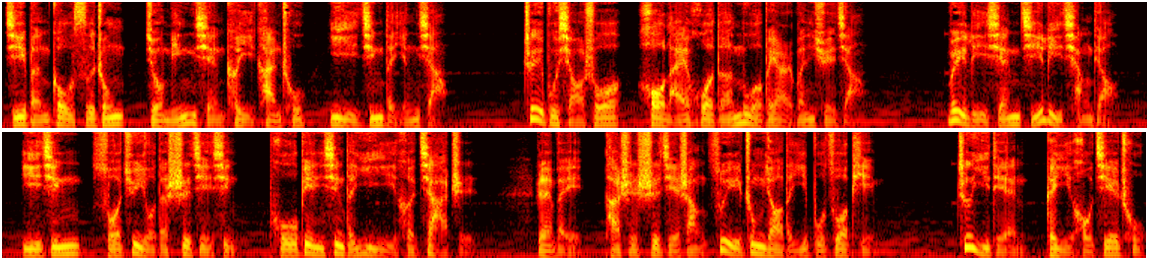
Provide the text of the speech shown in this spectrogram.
基本构思中就明显可以看出《易经》的影响。这部小说后来获得诺贝尔文学奖。魏礼贤极力强调《易经》所具有的世界性、普遍性的意义和价值，认为它是世界上最重要的一部作品。这一点给以后接触、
